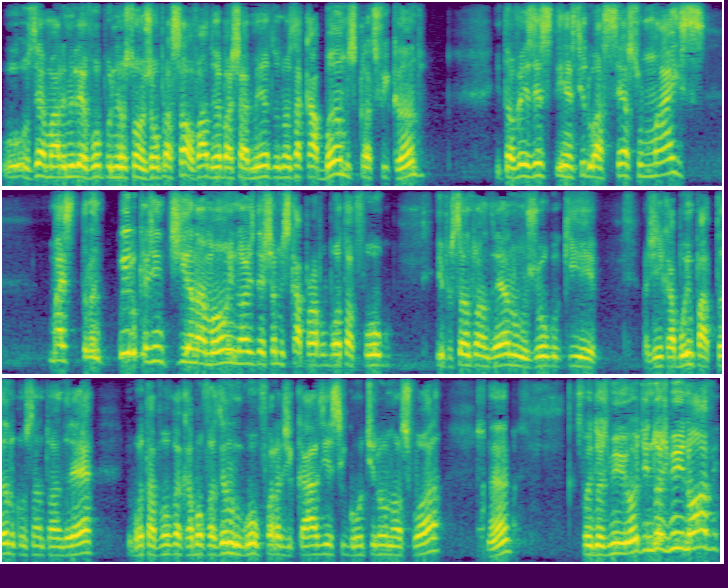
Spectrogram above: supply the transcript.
o Zé Mário me levou para o Nilson João para salvar do rebaixamento. Nós acabamos classificando. E talvez esse tenha sido o acesso mais, mais tranquilo que a gente tinha na mão. E nós deixamos escapar para o Botafogo e para o Santo André num jogo que a gente acabou empatando com o Santo André. O Botafogo acabou fazendo um gol fora de casa e esse gol tirou nós fora. Né? Foi em 2008. Em 2009,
